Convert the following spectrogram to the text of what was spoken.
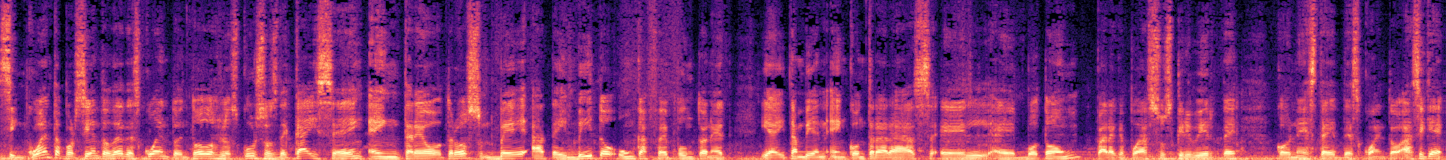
50% de descuento en todos los cursos de Kaizen, entre otros, ve a teinvitouncafé.net y ahí también encontrarás el eh, botón para que puedas suscribirte con este descuento. Así que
